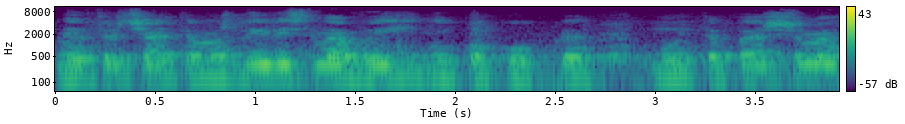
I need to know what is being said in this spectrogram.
Не втрачайте можливість на вигідні покупки. Будьте першими,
